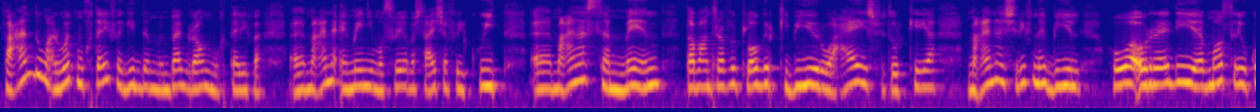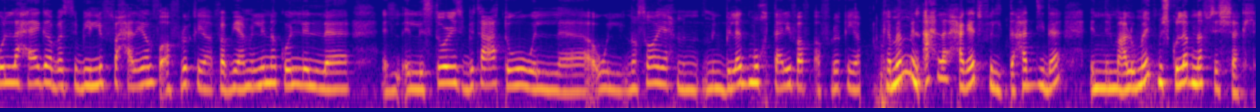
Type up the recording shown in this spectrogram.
فعنده معلومات مختلفة جدا من background مختلفه معانا أماني مصرية بس عايشة في الكويت. معانا السمان طبعا travel blogger كبير وعايش في تركيا. معانا شريف نبيل هو already مصري وكل حاجة بس بيلف حاليا في أفريقيا فبيعمل لنا كل ال stories بتاعته والنصايح من من بلاد مختلفة في أفريقيا. كمان من أحلى الحاجات في التحدي ده إن المعلومات مش كلها بنفس الشكل.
